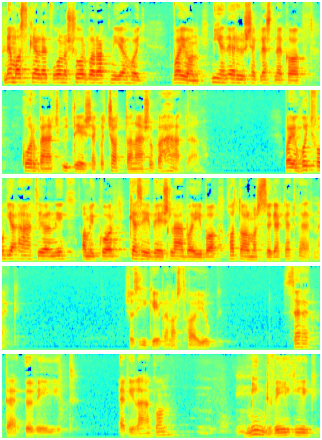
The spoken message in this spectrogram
Nem azt kellett volna sorba raknia, hogy vajon milyen erősek lesznek a korbács ütések, a csattanások a hátán? Vajon hogy fogja átélni, amikor kezébe és lábaiba hatalmas szögeket vernek? És az ígében azt halljuk, szerette övéit e világon, mind végig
